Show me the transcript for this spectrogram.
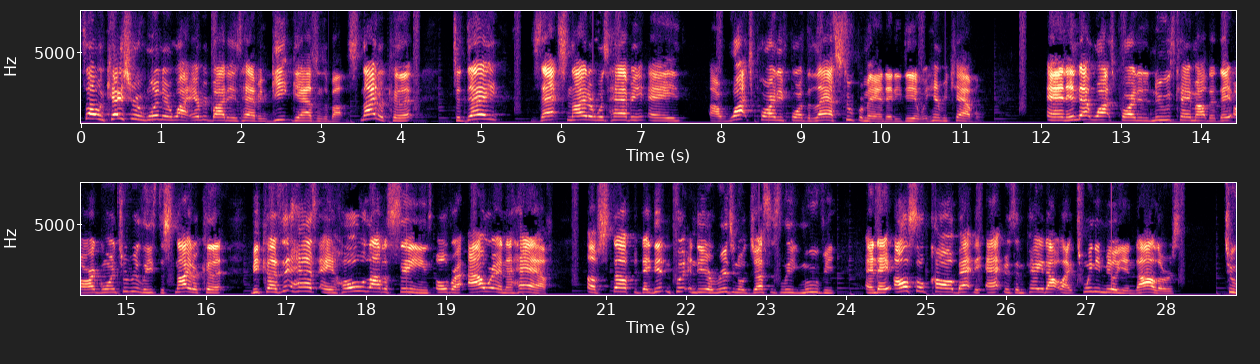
So, in case you're wondering why everybody is having geek gasms about the Snyder Cut, today Zack Snyder was having a, a watch party for the last Superman that he did with Henry Cavill. And in that watch party, the news came out that they are going to release the Snyder Cut because it has a whole lot of scenes, over an hour and a half of stuff that they didn't put in the original Justice League movie. And they also called back the actors and paid out like $20 million to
